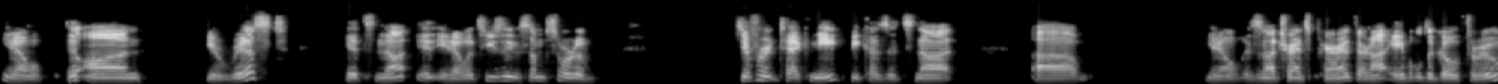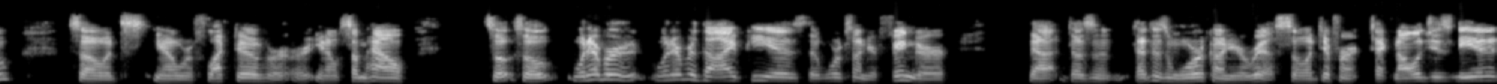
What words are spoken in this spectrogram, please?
you know on your wrist, it's not. You know, it's using some sort of different technique because it's not. Uh, you know, it's not transparent. They're not able to go through, so it's you know reflective or, or you know somehow. So so whatever whatever the IP is that works on your finger, that doesn't that doesn't work on your wrist. So a different technology is needed.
